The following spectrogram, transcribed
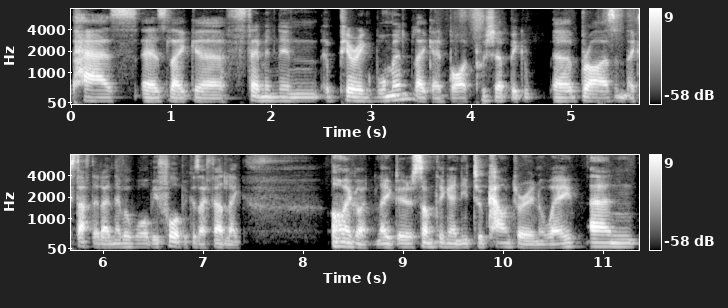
pass as like a feminine appearing woman. Like I bought push up big uh, bras and like stuff that I never wore before because I felt like, oh my god, like there's something I need to counter in a way and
